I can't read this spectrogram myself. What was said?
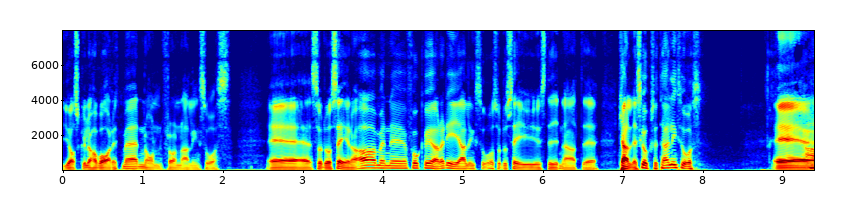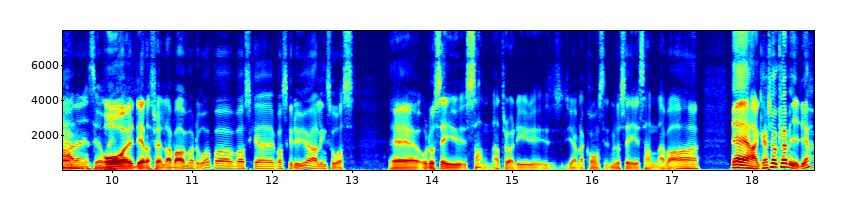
jag skulle ha varit med någon från Allingsås eh, Så då säger de, ja ah, men eh, får åka och göra det i Allingsås och då säger ju Stina att eh, Kalle ska också till Allingsås eh, jobbig. Och deras föräldrar bara, vadå? Vad, vad, ska, vad ska du göra i Allingsås? Och då säger ju Sanna tror jag, det är ju jävla konstigt men då säger Sanna bara, ah, nej han kanske har klamydia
